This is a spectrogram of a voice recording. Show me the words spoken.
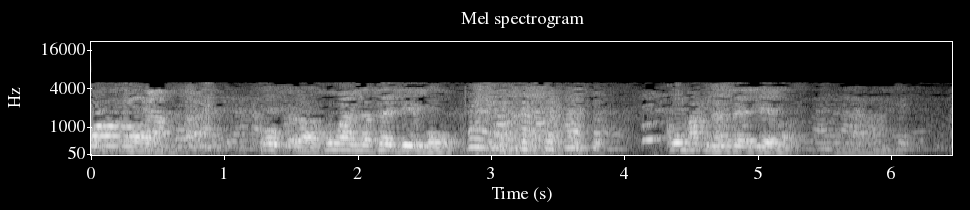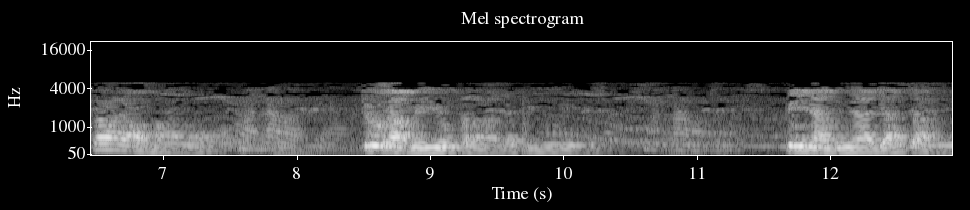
မှာဟုတ်ကလားခုမှ27ဘုံခုမှ27လားသာရမှာနော်မှန်ပါပါသူကမယူပလာလည်းပြီးနေမှန်ပါပါပညာသူများကြကြနေ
